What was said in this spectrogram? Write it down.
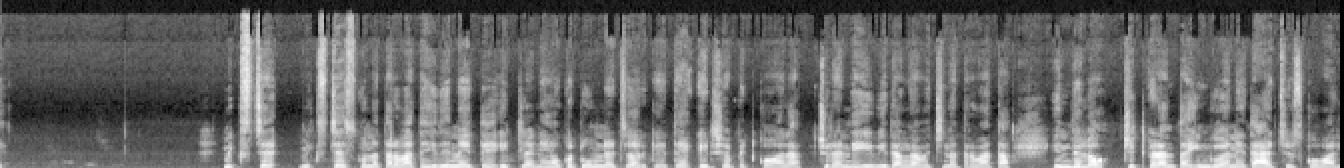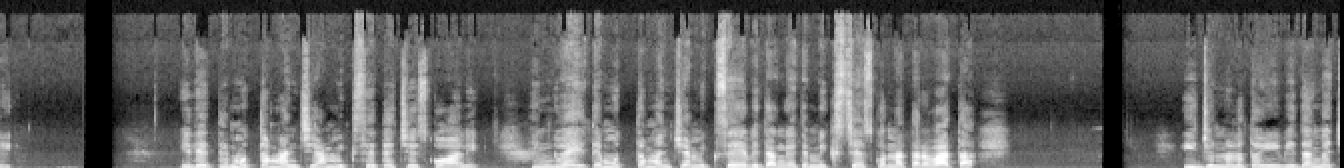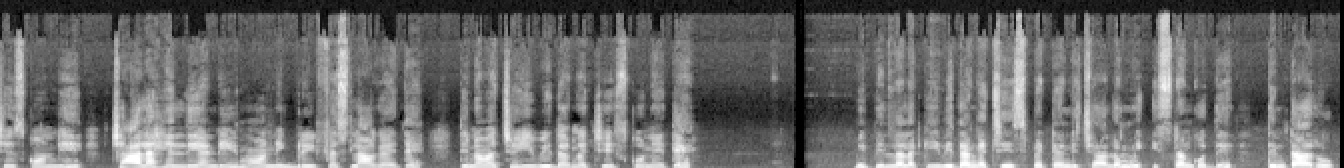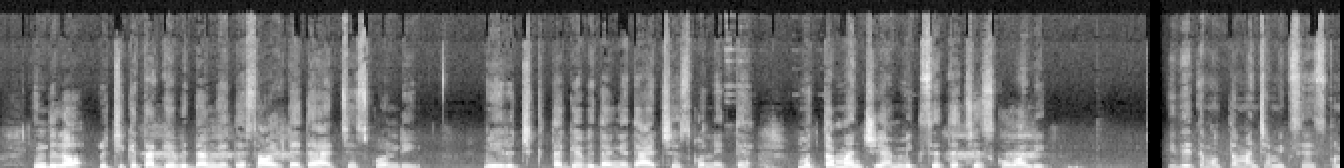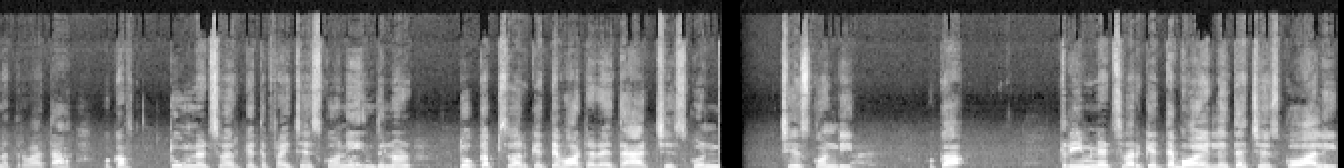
మిక్స్ చే మిక్స్ చేసుకున్న తర్వాత ఇదినైతే ఇట్లనే ఒక టూ మినిట్స్ వరకు అయితే ఇడిచో పెట్టుకోవాలి చూడండి ఈ విధంగా వచ్చిన తర్వాత ఇందులో చిట్కడంతా ఇంగువనైతే యాడ్ చేసుకోవాలి. ఇదైతే మొత్తం మంచిగా మిక్స్ అయితే చేసుకోవాలి. ఇంగు అయితే మొత్తం మంచిగా మిక్స్ అయ్యే విధంగా అయితే మిక్స్ చేసుకున్న తర్వాత ఈ జొన్నలతో ఈ విధంగా చేసుకోండి. చాలా హెల్దీ అండి. మార్నింగ్ బ్రేక్ఫాస్ట్ లాగా అయితే తినవచ్చు. ఈ విధంగా చేసుకొని అయితే మీ పిల్లలకి ఈ విధంగా చేసి పెట్టండి చాలు. మీ ఇష్టం కొద్దీ తింటారు. ఇందులో రుచికి తగ్గే విధంగా అయితే సాల్ట్ అయితే యాడ్ చేసుకోండి. మీ రుచికి తగ్గే విధంగా అయితే యాడ్ చేసుకొని అయితే మొత్తం మంచిగా మిక్స్ అయితే చేసుకోవాలి. ఇదైతే మొత్తం మంచిగా మిక్స్ చేసుకున్న తర్వాత ఒక టూ మినిట్స్ వరకు అయితే ఫ్రై చేసుకొని ఇందులో టూ కప్స్ వరకు అయితే వాటర్ అయితే యాడ్ చేసుకోండి. చేసుకోండి. ఒక త్రీ మినిట్స్ వరకు అయితే బాయిల్ అయితే చేసుకోవాలి.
